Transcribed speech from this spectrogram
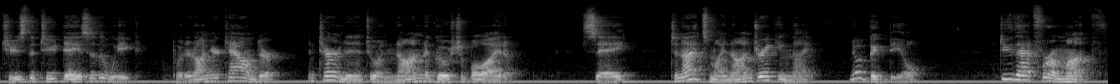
Choose the two days of the week, put it on your calendar, and turn it into a non negotiable item. Say, Tonight's my non drinking night. No big deal. Do that for a month.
